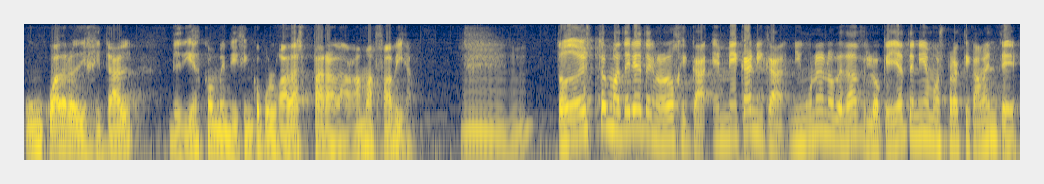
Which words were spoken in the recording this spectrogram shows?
un cuadro digital de 10,25 pulgadas para la gama Fabia. Todo esto en materia tecnológica. En mecánica, ninguna novedad, lo que ya teníamos prácticamente.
